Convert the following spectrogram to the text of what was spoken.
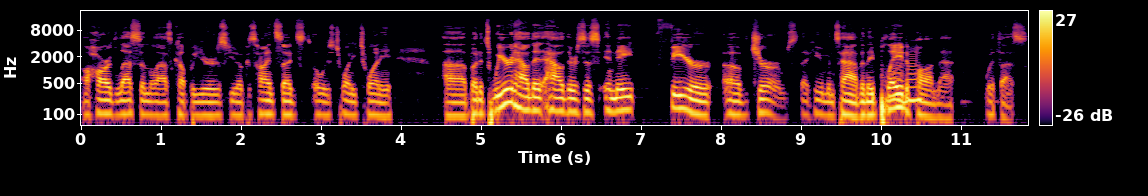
a hard lesson the last couple years. You know, because hindsight's always 2020. Uh, but it's weird how that how there's this innate fear of germs that humans have, and they played Mhm. upon that with us.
